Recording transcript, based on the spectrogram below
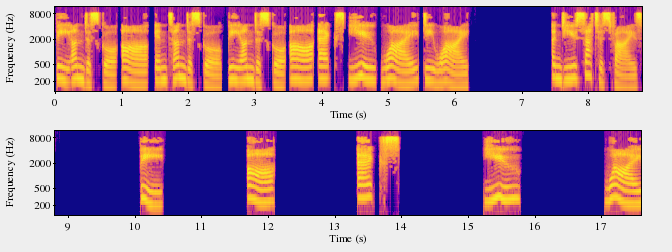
b underscore r int underscore b underscore r x u y dy, and u satisfies. B r x u y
